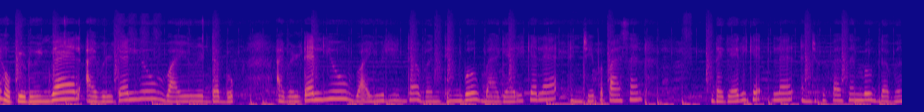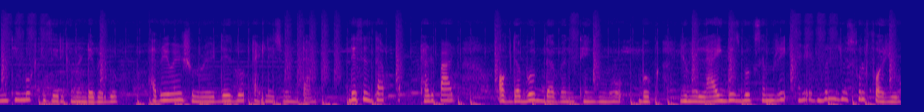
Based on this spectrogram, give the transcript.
hope you're doing well. I will tell you why you read the book. I will tell you why you read the One Thing book by Gary Keller and Jay Papasan. The Gary Keller and Jay Papasan book, The One Thing book, is a recommendable book. Everyone should read this book at least one time. This is the third part of the book, The One Thing book. You may like this book summary and it will be useful for you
